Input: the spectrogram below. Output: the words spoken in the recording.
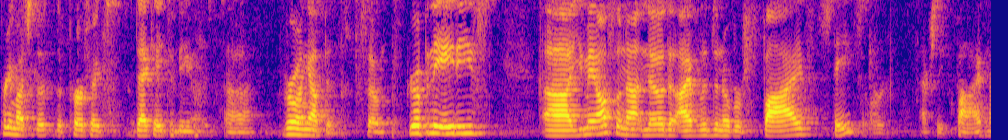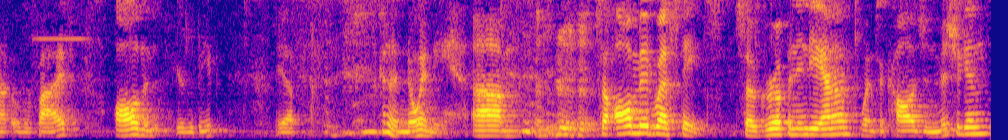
pretty much the, the perfect decade to be uh, growing up in. So, grew up in the 80s. Uh, you may also not know that I've lived in over five states, or actually five, not over five. All the here's a beep. Yep, it's going to annoy me. Um, so all Midwest states. So grew up in Indiana, went to college in Michigan,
